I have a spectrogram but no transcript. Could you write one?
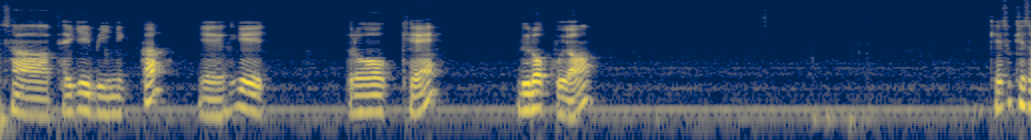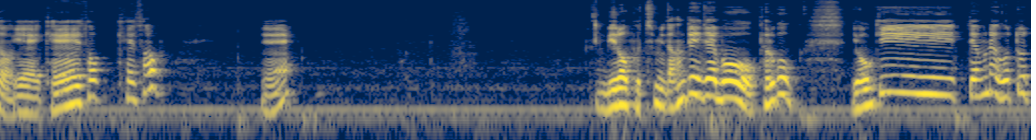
자, 100이 미니까 예, 흙이 이렇게 늘었고요. 계속해서 예, 계속해서 예. 밀어붙입니다. 근데 이제 뭐 결국 여기 때문에 이것도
